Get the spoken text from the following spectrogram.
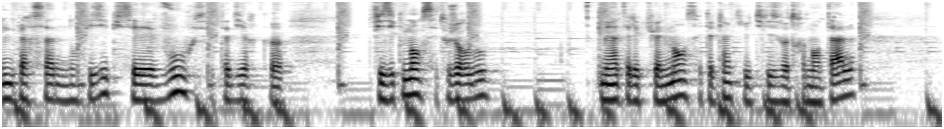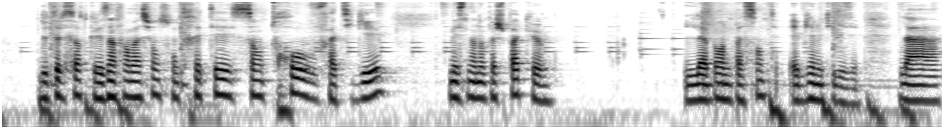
une personne non physique, c'est vous, c'est-à-dire que physiquement, c'est toujours vous, mais intellectuellement, c'est quelqu'un qui utilise votre mental de telle sorte que les informations sont traitées sans trop vous fatiguer mais cela n'empêche pas que la borne passante est bien utilisée. La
